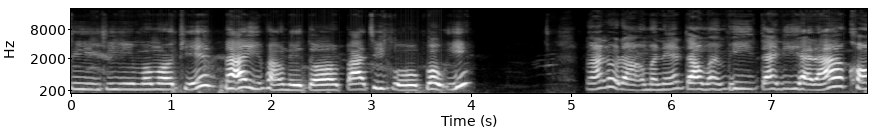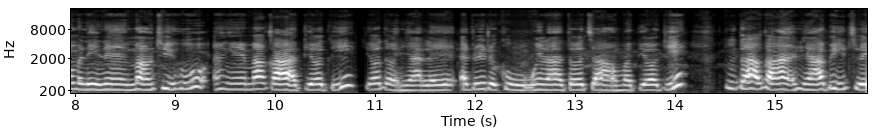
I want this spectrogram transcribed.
တီကြီးမမဖြစ်တားရီဖောင်းနေတော့ပါကြီးကိုပုတ်ဤ ငါတို့တော့အမနဲ့တောင်းပန်ပြီးတိုက်နေရတာခေါမနေနဲ့မောင်ကြီးဟုအငယ်မကပြောသည်ပြောတော့ညာလဲအတွေ့တစ်ခုဝင်လာတော့ကြောင်မပြောပြသူသားကအများပြီးကျွေ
